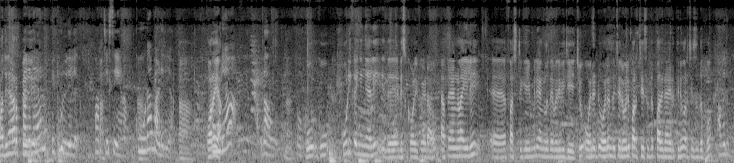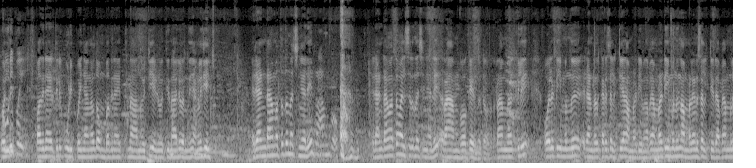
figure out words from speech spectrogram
പതിനായിരം റുപ്യക്കുള്ളിൽ പർച്ചേസ് ചെയ്യണം. കൂടാൻ പാടില്ല. കുറയാ. കൂടി കഴിഞ്ഞാൽ ഇത് ഡിസ്ക്വാളിഫൈഡ് ആവും. അപ്പൊ ഞങ്ങൾ അതിൽ ഫസ്റ്റ് ഗെയിമിൽ ഞങ്ങൾ ഇതേപോലെ വിജയിച്ചു. ഓലിട്ട് ഓലെന്ത് വെച്ചാൽ ഓൽ പർച്ചേസ് ചെയ്ത് പതിനായിരത്തിന് പർച്ചേസ് ചെയ്തപ്പോൾ പതിനായിരത്തിൽ കൂടിപ്പോയി. ഞങ്ങൾ ഒമ്പതിനായിരത്തി നാനൂറ്റി എഴുപത്തിനാല് വന്ന് ഞങ്ങൾ ജയിച്ചു. രണ്ടാമത്തത് എന്ന് വെച്ച് കഴിഞ്ഞാൽ രണ്ടാമത്തെ മത്സരം എന്ന് വെച്ച് കഴിഞ്ഞാൽ റാംബോക്ക് ആയിരുന്നു കേട്ടോ റാംബോക്കിൽ ഓരോ ടീമിൽ നിന്ന് രണ്ടാൾക്കാരെ സെലക്ട് ചെയ്യാൻ നമ്മുടെ ടീം അപ്പൊ നമ്മുടെ ടീമിൽ നിന്ന് നമ്മളെയാണ് സെലക്ട് ചെയ്തത്. അപ്പൊ നമ്മൾ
